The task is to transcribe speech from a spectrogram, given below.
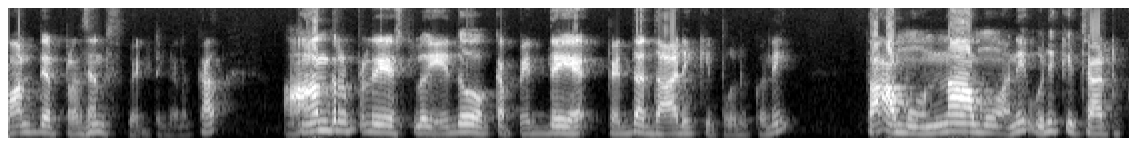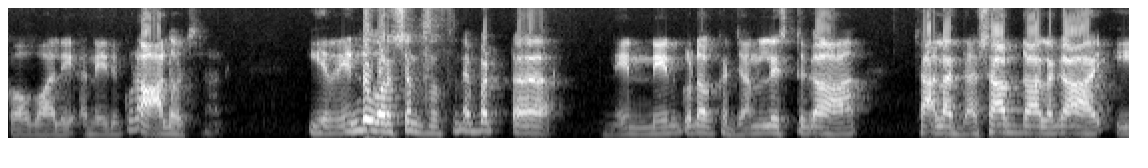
want their presence belt కనుక ఆంధ్రప్రదేశ్లో ఏదో ఒక పెద్ద పెద్ద దాడికి పూనుకొని తాము ఉన్నాము అని ఉనికి చాటుకోవాలి అనేది కూడా ఆలోచన ఈ రెండు వర్షన్స్ వస్తున్నాయి బట్ నేను నేను కూడా ఒక జర్నలిస్ట్గా చాలా దశాబ్దాలుగా ఈ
